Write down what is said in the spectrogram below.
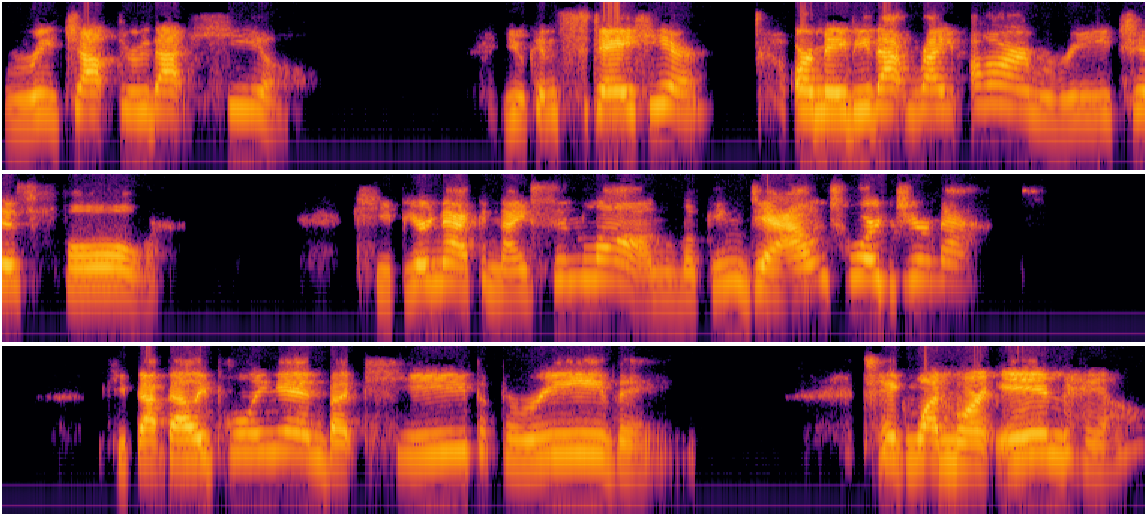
Reach out through that heel. You can stay here, or maybe that right arm reaches forward. Keep your neck nice and long, looking down towards your mat. Keep that belly pulling in, but keep breathing. Take one more inhale.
